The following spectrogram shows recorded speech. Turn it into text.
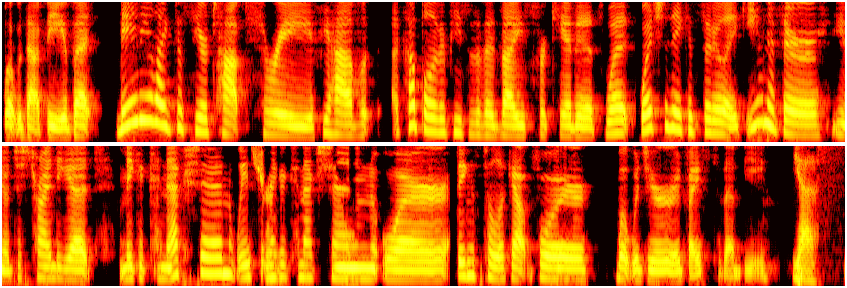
What would that be? But maybe like just your top three if you have a couple other pieces of advice for candidates what what should they consider like even if they're you know just trying to get make a connection ways sure. to make a connection or things to look out for what would your advice to them be yes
